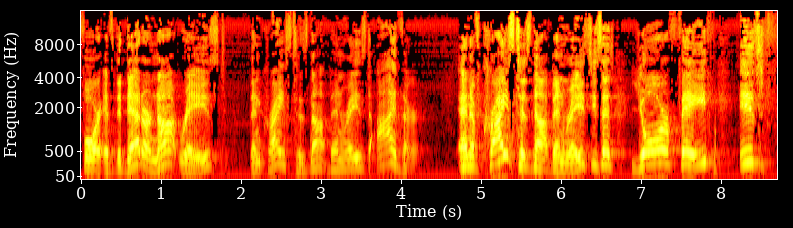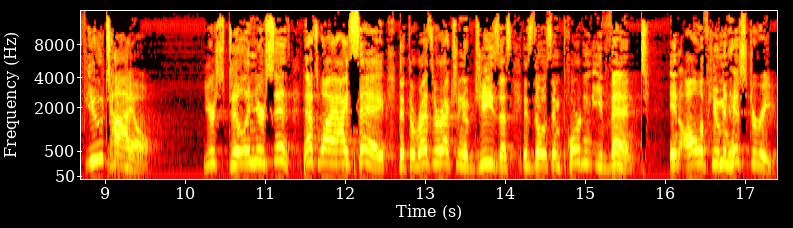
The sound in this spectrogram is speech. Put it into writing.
For if the dead are not raised, then Christ has not been raised either. And if Christ has not been raised, he says, Your faith is futile. You're still in your sins. That's why I say that the resurrection of Jesus is the most important event in all of human history.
